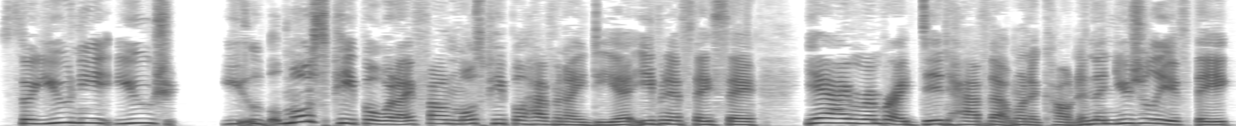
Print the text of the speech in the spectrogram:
So you need you. You, most people, what I found, most people have an idea, even if they say, "Yeah, I remember I did have that one account," and then usually, if they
